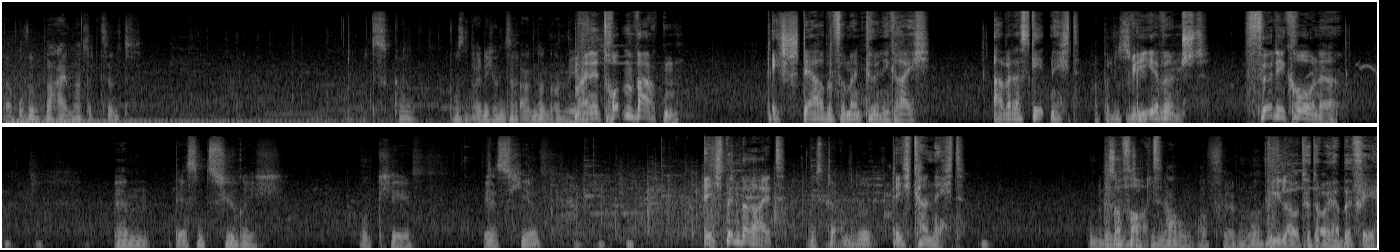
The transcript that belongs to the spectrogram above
Da wo wir beheimatet sind. Let's go. Wo sind eigentlich unsere anderen Armeen? Meine Truppen warten. Ich sterbe für mein Königreich. Aber das geht nicht. Das Wie geht ihr nicht. wünscht. Für die Krone. Ähm, der ist in Zürich. Okay. Wer ist hier? Ich bin bereit. Ist der andere? Ich kann nicht. Aber du Sofort. die Nahrung auffüllen, oder? Wie lautet euer Befehl?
